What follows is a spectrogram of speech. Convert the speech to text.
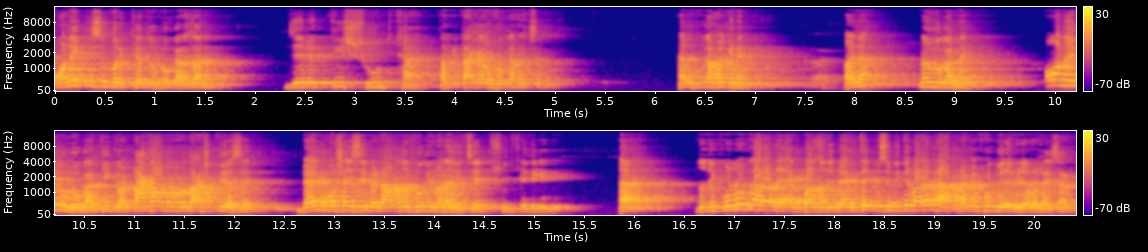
অনেক কিছু পরীক্ষাতে উপকার জানেন? যে ব্যক্তি সুদ খায়, তার কি টাকা উপকার হচ্ছে না? হ্যাঁ উপকার হয় কি না? হয় না? না, উপকার নাই। অনেক উপকার। কি কর? টাকা অনবরত আসতে আছে। ব্যাংক বসাইছে, বেটা, আমাদের ফকির বানাই দিচ্ছে। সুদ খেতে খেতে। হ্যাঁ? যদি কোনো কারণে একবার যদি ব্যাংক থেকে কিছু নিতে পারেন না, আপনাকে ফকিরে বিটা বসাই ছাড়বে।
